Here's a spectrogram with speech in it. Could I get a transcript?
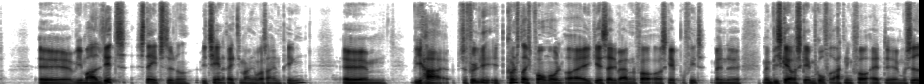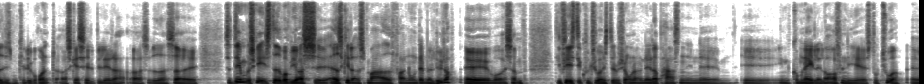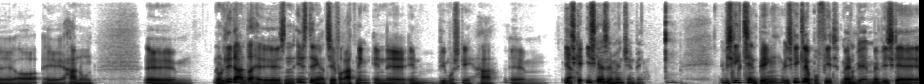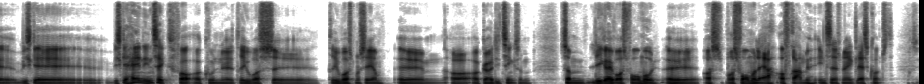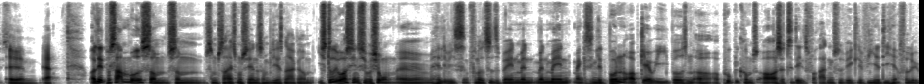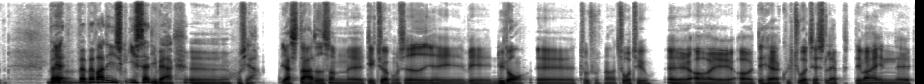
Øh, vi er meget lidt statsstøttet. Vi tjener rigtig mange af vores egne penge. Øh, vi har selvfølgelig et kunstnerisk formål, og er ikke sat i verden for at skabe profit, men, øh, men vi skal også skabe en god forretning for, at øh, museet ligesom kan løbe rundt og skal sælge billetter og så videre. Så, øh, så det er måske et sted, hvor vi også øh, adskiller os meget fra nogle af dem, der lytter, øh, hvor som de fleste kulturinstitutioner jo netop har sådan en, øh, øh, en kommunal eller offentlig øh, struktur, øh, og øh, har nogle, øh, nogle lidt andre øh, sådan indstillinger til forretning, end, øh, end vi måske har. Øh, i skal, I skal simpelthen tjene penge. vi skal ikke tjene penge, vi skal ikke lave profit, men, vi, men vi, skal, vi, skal, vi skal have en indtægt for at kunne øh, drive vores, øh, drive vores museum øh, og, og gøre de ting, som, som ligger i vores formål. Øh, og vores formål er at fremme international glaskunst. Øh, ja. Og lidt på samme måde som, som, som Science Museerne, som vi lige har snakket om. I stod jo også i en situation, øh, heldigvis for noget tid tilbage, men, men med en, man kan sige, en lidt bunden opgave i både sådan at, at publikums og også til dels forretningsudvikle via de her forløb. Hvad, Ja. hvad, hvad var det, I, I satte i værk øh, hos jer? Jeg startede som øh, direktør på museet øh, ved nytår øh, 2022, øh, og, øh, og det her Kulturtest Lab, det var en, øh,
